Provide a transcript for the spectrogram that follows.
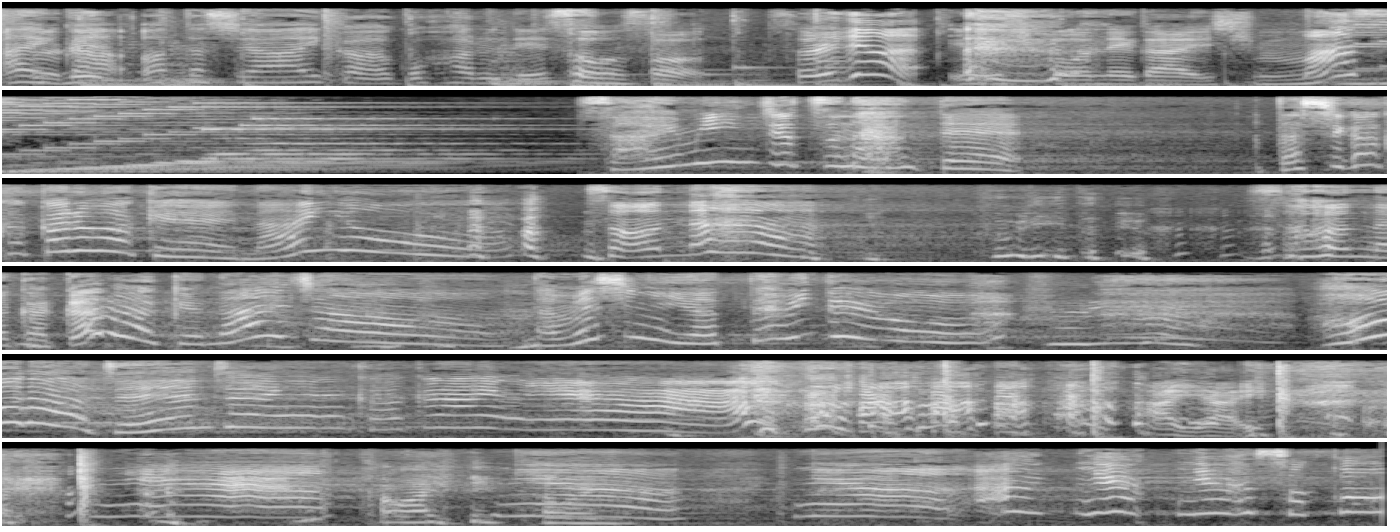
相それ。川私は相川小春です。そうそう。それではよろしくお願いします。催眠術なんて私がかかるわけないよ。そんな。不利だよ。そんなかかるわけないじゃん。試しにやってみてよ。ほら全然かかはい。はいかわいいかわいい。るにゃにゃにゃあにゃにゃそこは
